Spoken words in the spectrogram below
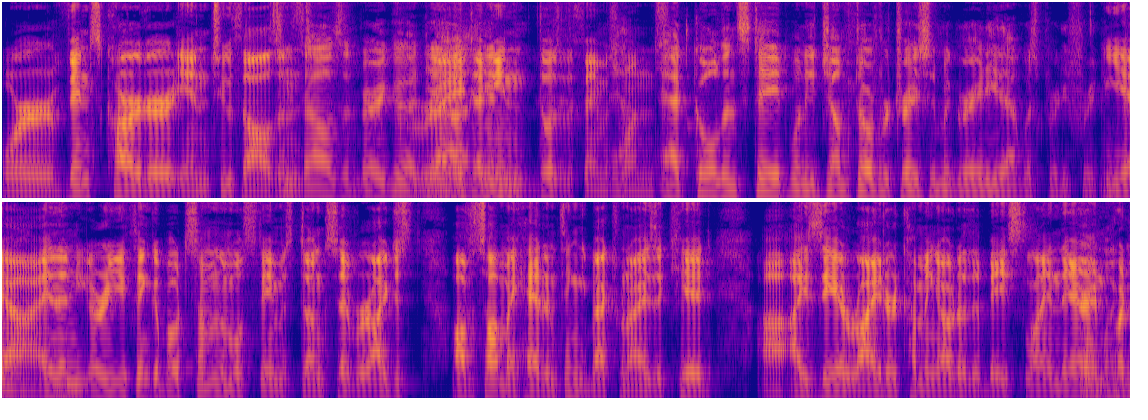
or Vince Carter in 2000. 2000, very good. Right. Yeah, I in, mean, those are the famous ones. At Golden State when he jumped over Tracy McGrady, that was pretty freaking. Yeah, cool. and then or you think about some of the most famous dunks ever. I just off the top of my head, I'm thinking back to when I was a kid uh, Isaiah Rider coming out of the baseline there oh and put,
